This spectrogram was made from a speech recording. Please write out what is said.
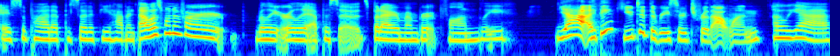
isopod episode if you haven't. That was one of our really early episodes, but I remember it fondly. Yeah, I think you did the research for that one. Oh yeah,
